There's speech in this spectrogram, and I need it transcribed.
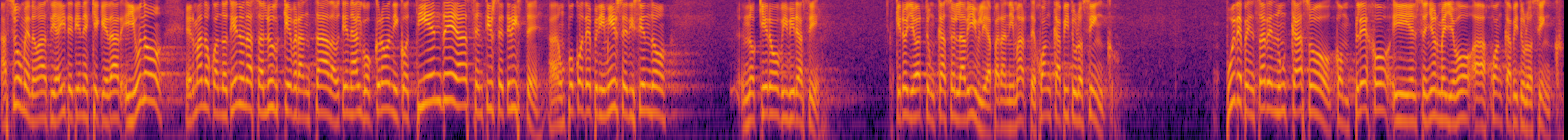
Asume nomás y ahí te tienes que quedar. Y uno, hermano, cuando tiene una salud quebrantada o tiene algo crónico, tiende a sentirse triste, a un poco deprimirse diciendo, no quiero vivir así. Quiero llevarte un caso en la Biblia para animarte. Juan capítulo 5. Pude pensar en un caso complejo y el Señor me llevó a Juan capítulo 5.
